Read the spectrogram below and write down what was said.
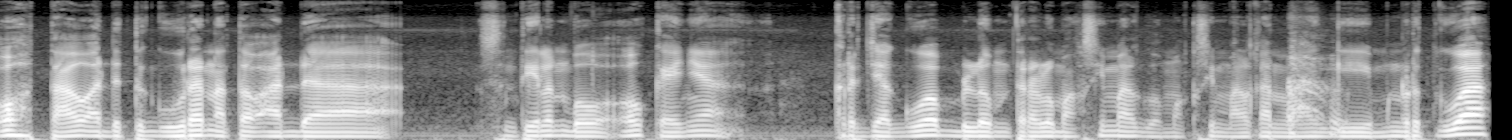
oh tahu ada teguran atau ada sentilan bahwa oh kayaknya kerja gua belum terlalu maksimal gua maksimalkan lagi. Menurut gua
